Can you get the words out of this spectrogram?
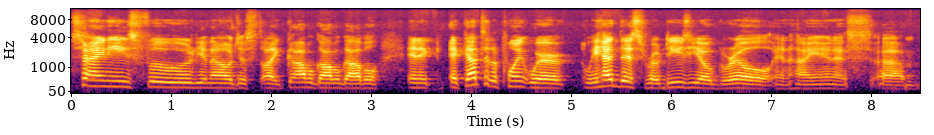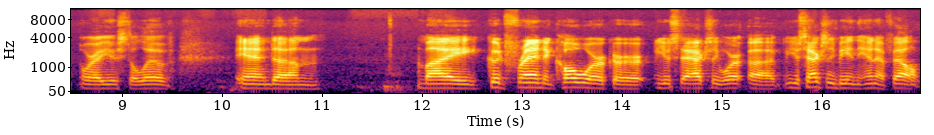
Chinese food, you know, just like gobble, gobble, gobble. And it, it got to the point where we had this Rodizio grill in Hyannis, um, where I used to live. And um, my good friend and coworker used to actually work, uh, used to actually be in the NFL.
